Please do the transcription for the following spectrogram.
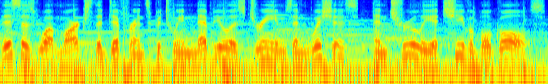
This is what marks the difference between nebulous dreams and wishes, and truly achievable goals.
